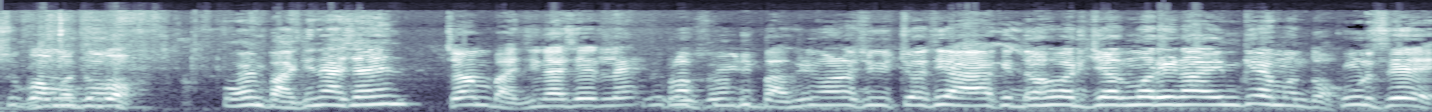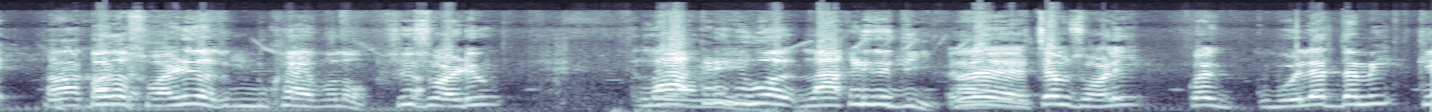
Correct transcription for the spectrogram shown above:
શું કહો બધું કહો ઓય ભાગી ના છે ચમ ભાજી ના છે એટલે? પેલો પીળી પાઘડી વાળો છે ચોથી આયા કે દહ વર્ષ જેલમાં રહીને આયા એમ કે મન તો. કોણ છે? બધો સોડી દો દુખાય બોલો. શું સોડ્યું લાકડી હું લાકડી હતી એટલે ચમ સોળી કોઈ બોલ્યા જ તમે? કે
